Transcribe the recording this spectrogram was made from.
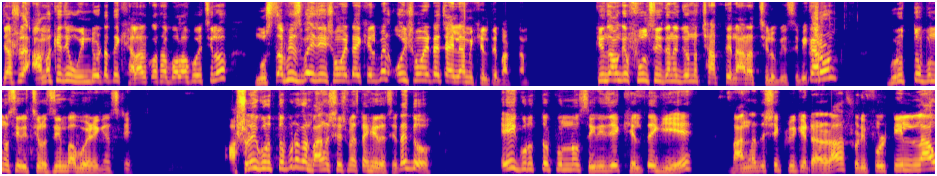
যে আসলে আমাকে যে উইন্ডোটাতে খেলার কথা বলা হয়েছিল, মুস্তাফিজ ভাই যে সময়টায় খেলবেন, ওই সময়টা চাইলে আমি খেলতে পারতাম। কিন্তু আমাকে ফুল সিজনের জন্য ছাড়তে নারাজ ছিল বিসিবি কারণ গুরুত্বপূর্ণ সিরিজ ছিল জিম্বাবুয়ের এগেনস্টে আসলেই গুরুত্বপূর্ণ কারণ বাংলাদেশ শেষ ম্যাচটা হেরেছে, তাই তো? এই গুরুত্বপূর্ণ সিরিজে খেলতে গিয়ে বাংলাদেশের ক্রিকেটাররা শরীফুল টিল নাও,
